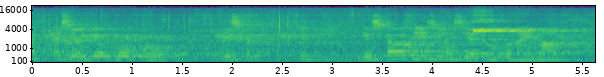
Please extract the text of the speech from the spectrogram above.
ー秋田商業高校吉川選手の試合を行います。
